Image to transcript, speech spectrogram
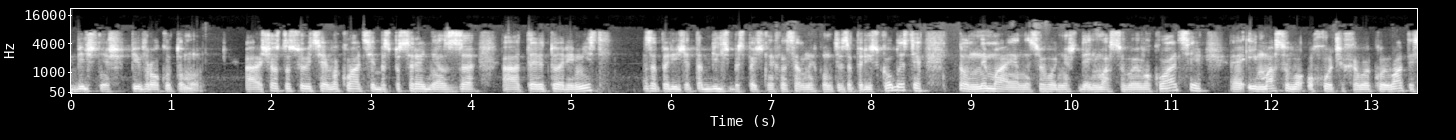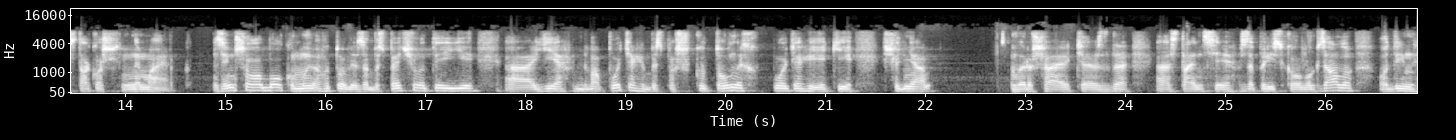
більш ніж півроку тому. А що стосується евакуації безпосередньо з території міст. Запоріжжя та більш безпечних населених пунктів Запорізької області, то немає на сьогоднішній день масової евакуації е, і масово охочих евакуюватись також немає. З іншого боку, ми готові забезпечувати її. Е, Є два потяги безпошкотовних потяги, які щодня. Вирушають е, з е, станції Запорізького вокзалу. Один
